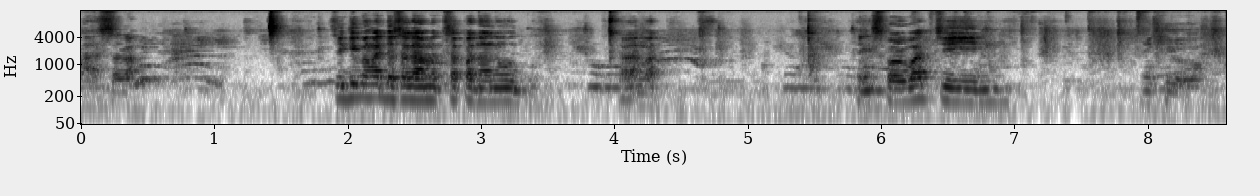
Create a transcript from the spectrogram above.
Ah, sarap. Sige mga adult, salamat sa panonood. Salamat. Thanks for watching. Thank you.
